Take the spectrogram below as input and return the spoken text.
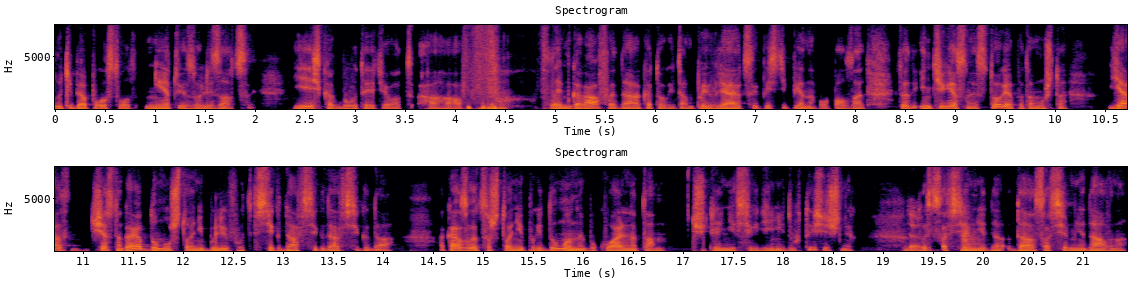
у тебя просто вот нет визуализации. Есть как бы вот эти вот а, флейм-графы, да, которые там появляются и постепенно поползают. Это интересная история, потому что я, честно говоря, думал, что они были вот всегда, всегда, всегда. Оказывается, что они придуманы буквально там чуть ли не в середине 2000-х, да. то есть совсем, недавно, да, совсем недавно.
